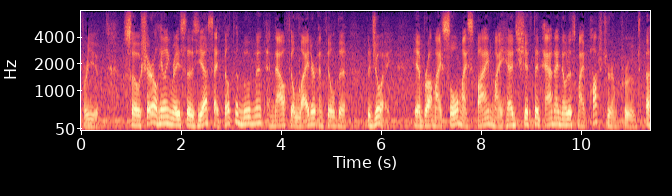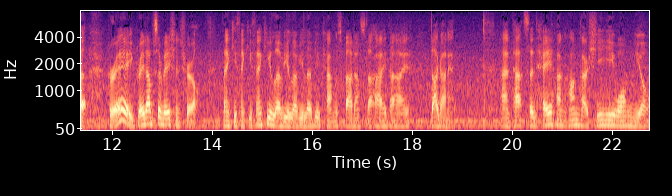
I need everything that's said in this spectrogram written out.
for you so Cheryl Healing Ray says, yes, I felt the movement and now feel lighter and feel the, the joy. It brought my soul, my spine, my head shifted, and I noticed my posture improved. great, great observation, Cheryl. Thank you, thank you, thank you. Love you, love you, love you. Countless bow downs to I, die, doggone it. And Pat said, Hey hung hung ar shi yi wong yo.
